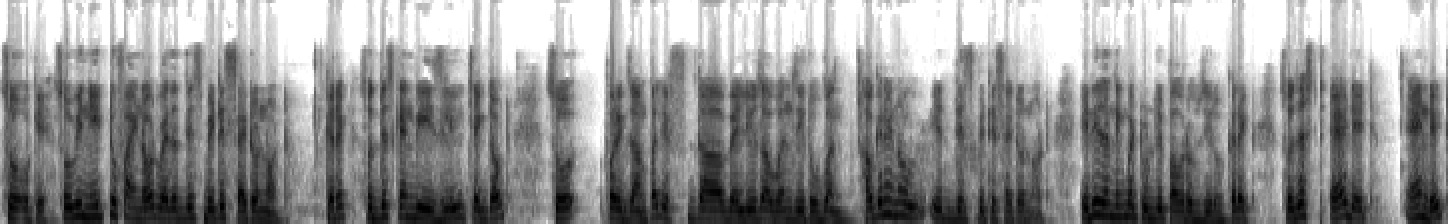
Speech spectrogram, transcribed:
So okay. So we need to find out whether this bit is set or not. Correct? So this can be easily checked out. So for example if the values are 101 how can i know if this bit is set or not? It is nothing but 2 to the power of 0 correct? So just add it and it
